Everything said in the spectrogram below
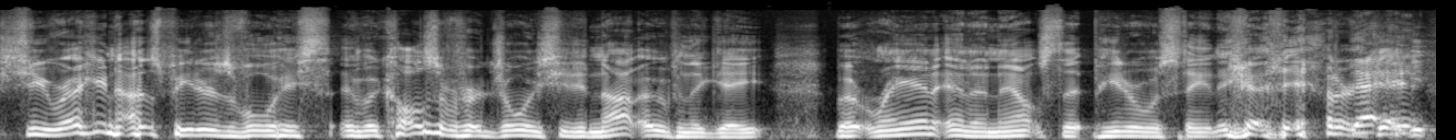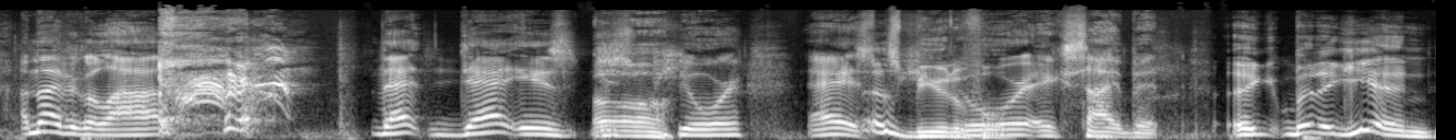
She recognized Peter's voice, and because of her joy, she did not open the gate, but ran and announced that Peter was standing at the outer That- gate. I'm not even gonna lie. that that is just Oh, pure. That is that's beautiful. Pure excitement. But again,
